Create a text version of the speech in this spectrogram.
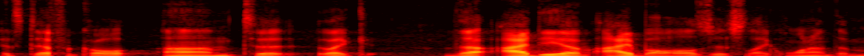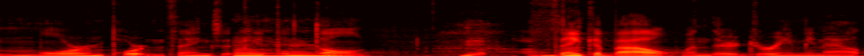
it's difficult um, to like the idea of eyeballs is like one of the more important things that people mm-hmm. don't mm-hmm. think about when they're dreaming out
